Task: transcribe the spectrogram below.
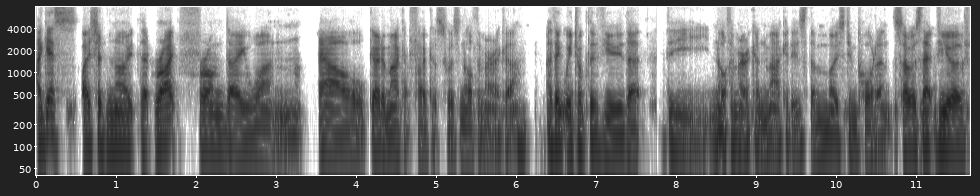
I guess I should note that right from day one, our go to market focus was North America. I think we took the view that the North American market is the most important. So, was that view of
